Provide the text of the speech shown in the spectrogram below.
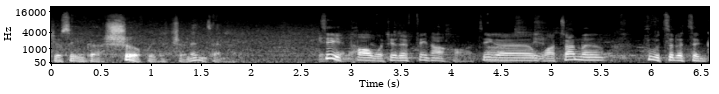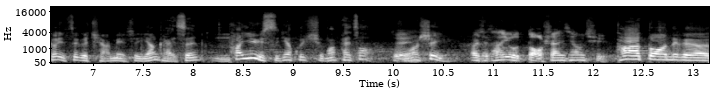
就是一个社会的责任在那里。这一套我觉得非常好，这个我专门布置了整个这个墙面是杨凯生，他业余时间会喜欢拍照，对喜欢摄影。而且他又到山乡去，他到那个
